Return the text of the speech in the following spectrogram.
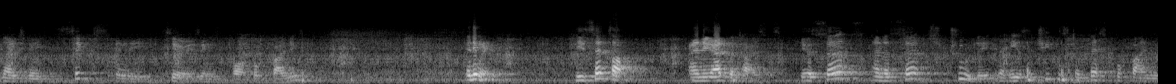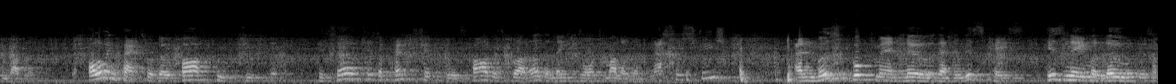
1986 in the series English Foreign Book Binding. Anyway, he sets up and he advertises. He asserts and asserts truly that he is the cheapest and best bookbinder in Dublin. The following facts will go far to prove the truth of this. He served his apprenticeship to his father's brother, the late George Mullen of Nassau Street, and most bookmen know that in this case his name alone is a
